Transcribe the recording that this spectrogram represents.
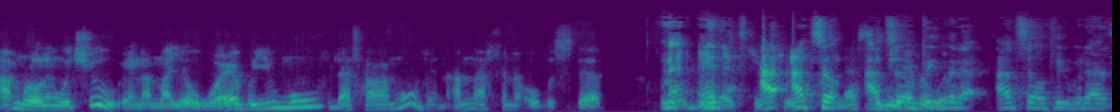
I'm rolling with you. And I'm like, yo, wherever you move, that's how I'm moving. I'm not finna overstep. Man, and extra I, I tell and I tell everywhere. people that I tell people that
